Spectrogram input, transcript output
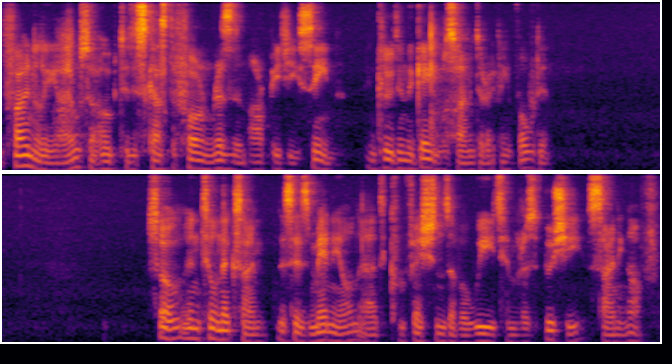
Finally, I also hope to discuss the foreign resident RPG scene, including the games I'm directly involved in. So, until next time, this is Menion at Confessions of a Wee Timorous Bushi signing off.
